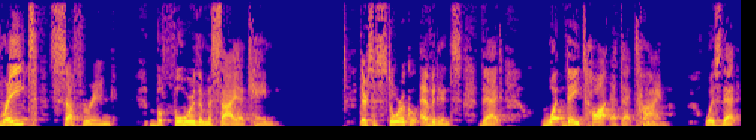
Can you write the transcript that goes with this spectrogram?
great suffering before the Messiah came. There's historical evidence that what they taught at that time was that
